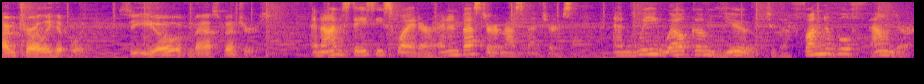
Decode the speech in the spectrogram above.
I'm Charlie Hipwood, CEO of Mass Ventures. And I'm Stacy Swider, an investor at Mass Ventures. And we welcome you to the Fundable Founder,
